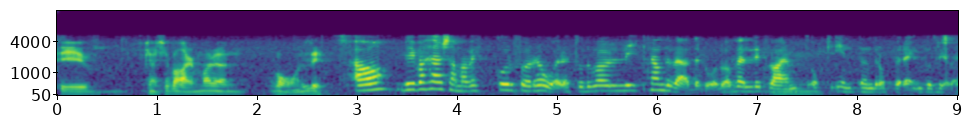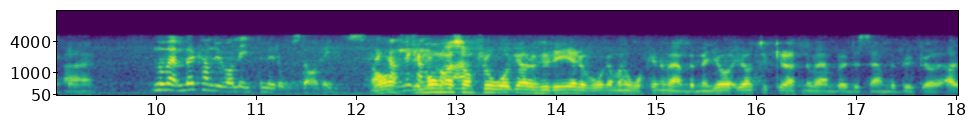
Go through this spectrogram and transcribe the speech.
det är ju kanske varmare än vanligt. Ja, vi var här samma veckor förra året och det var liknande väder då. Det var väldigt varmt Mm. och inte en droppe regn på tre veckor. Nej. November kan det ju vara lite mer ostadigt. Ja, kan, det är kan många komma. som frågar och hur är det, vågar man åka i november? Men jag, jag tycker att november och december brukar,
